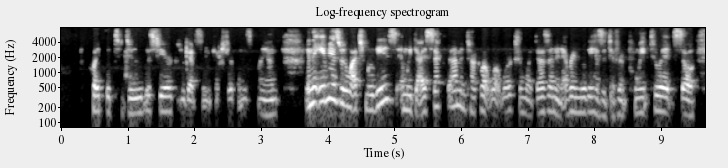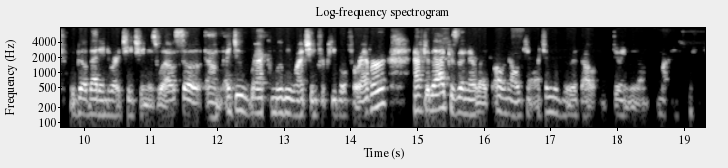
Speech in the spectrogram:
quite the to do this year because we got some extra things planned. In the evenings, we watch movies and we dissect them and talk about what works and what doesn't. And every movie has a different point to it. So we build that into our teaching as well. So um, I do rec movie watching for people forever after that because then they're like, oh no, we can't watch a movie without doing, you know, my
